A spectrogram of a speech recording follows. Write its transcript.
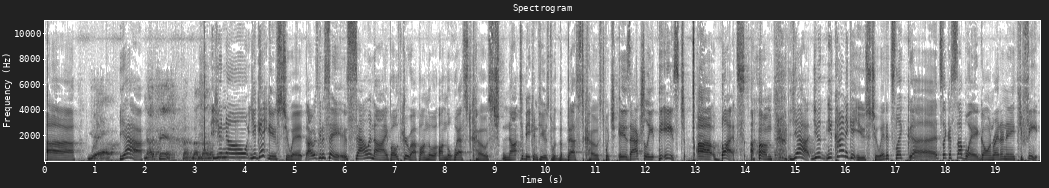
Uh, yeah. Yeah. Not a fan. Not, not, not a You fan. know, you get used to it. I was gonna say, Sal and I both grew up on the on the West Coast, not to be confused with the Best Coast, which is actually the East. Uh, but um, yeah, you you kind of get used to it. It's like uh, it's like a subway going right underneath your feet.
